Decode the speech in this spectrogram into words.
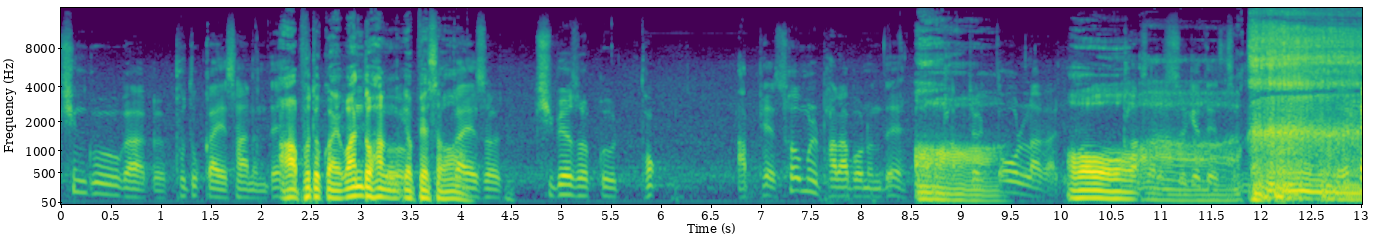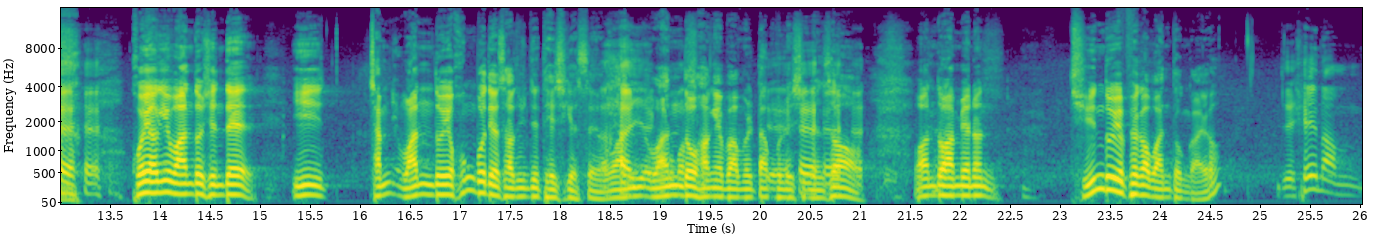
친구가 그 부둣가에 사는데 아 부덕가에 완도항 어, 옆에서 부둣가에서 집에서 그 동, 앞에 섬을 바라보는데 아. 갑자기 떠올라가지고 어, 가사를 쓰게 됐습니다. 고향이 완도신데 이 잠, 완도의 홍보대사도 이제 되시겠어요. 완, 아, 예, 완도항의 밤을 딱 부르시면서 완도 하면은 진도 옆에가 완도인가요? 이제 해남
